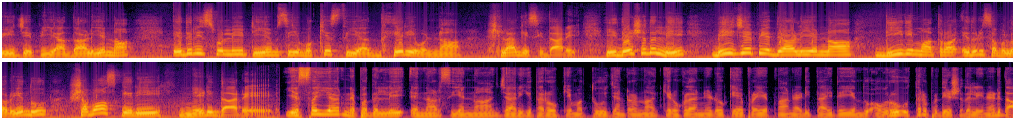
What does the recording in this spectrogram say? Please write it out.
ಬಿಜೆಪಿಯ ದಾಳಿಯನ್ನ ಎದುರಿಸುವಲ್ಲಿ ಟಿಎಂಸಿ ಮುಖ್ಯಸ್ಥೆಯ ಧೈರ್ಯವನ್ನ ಶ್ಲಾಘಿಸಿದ್ದಾರೆ. ಈ ದೇಶದಲ್ಲಿ ಬಿಜೆಪಿಯ ದಾಳಿಯನ್ನ ದೀದಿ ಮಾತ್ರ ಎದುರಿಸಬಲ್ಲರು ಎಂದು ಶಬಾಸ್ ಗಿರಿ ನೀಡಿದ್ದಾರೆ. ಎಸ್ಐಆರ್ ನೆಪದಲ್ಲಿ ಎನ್ಆರ್ಸಿಯನ್ನ ಜಾರಿಗೆ ತರೋಕೆ ಮತ್ತು ಜನರನ್ನ ಕಿರುಕುಳ ನೀಡೋಕೆ ಪ್ರಯತ್ನ ನಡೀತಾ ಇದೆ ಎಂದು ಅವರು ಉತ್ತರ ಪ್ರದೇಶದಲ್ಲಿ ನಡೆದ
